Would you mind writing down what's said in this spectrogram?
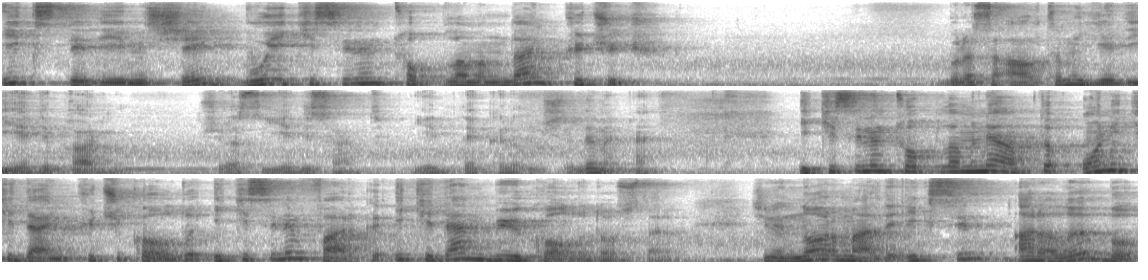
x dediğimiz şey bu ikisinin toplamından küçük. Burası 6 mı? 7, 7 pardon. Şurası 7 santim. 7'de kırılmıştı değil mi? Heh. İkisinin toplamı ne yaptı? 12'den küçük oldu. İkisinin farkı 2'den büyük oldu dostlarım. Şimdi normalde x'in aralığı bu.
